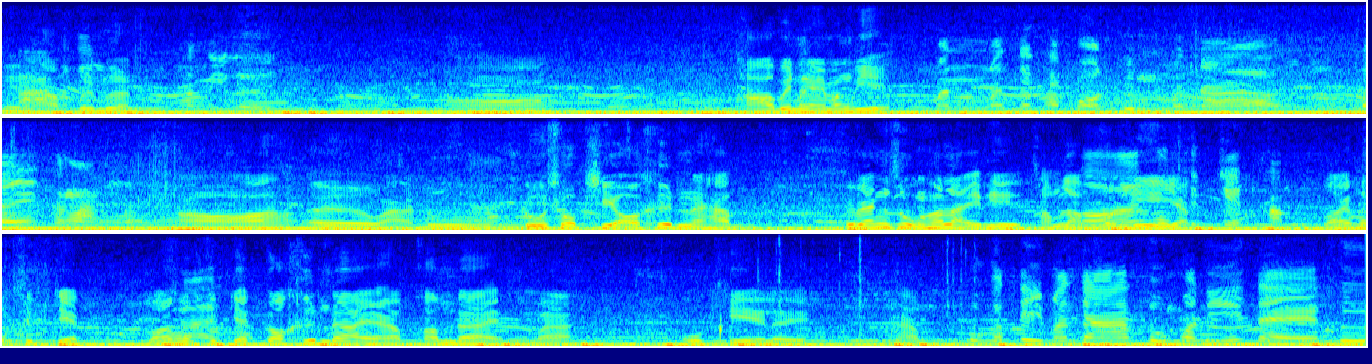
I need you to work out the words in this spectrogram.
นี่นะครับเพื่อนทางนี้เลยๆอ๋อเท้าเป็นไงบ้างพี่ มันมันจะทับปอร์ตขึ้นมันจะไปข้างหลังหน่อยอ๋อ เออว่ะดูดูโฉบเฉี่ยวขึ้นนะครับพี่แบงค์สูงเท่าไหร่พี่สำหรับคนที่อยาก167ครับ ร้อยหกสิบเจ็ดร้อยหกสิบเจ็ดก็ขึ้นได้นะครับคล่อมได้ผมว่าโอเคเลยนะครับ ปกติมันจะสูงกว่านี้แต่คือ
